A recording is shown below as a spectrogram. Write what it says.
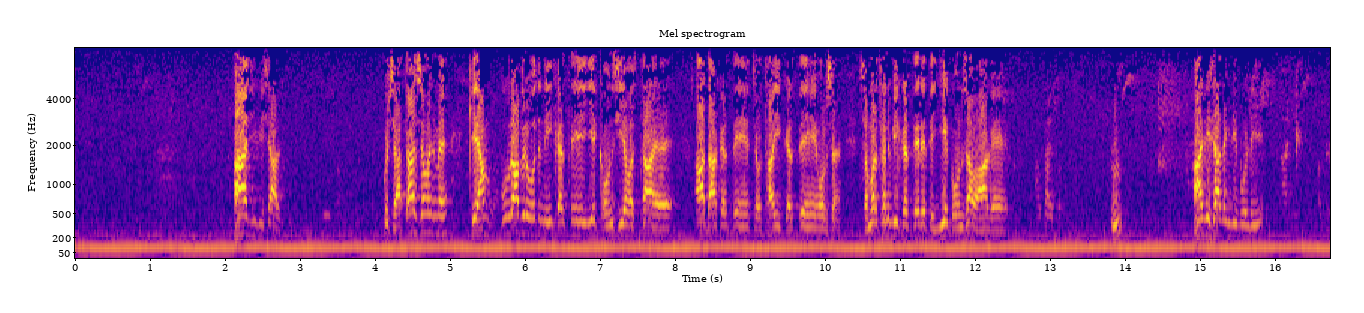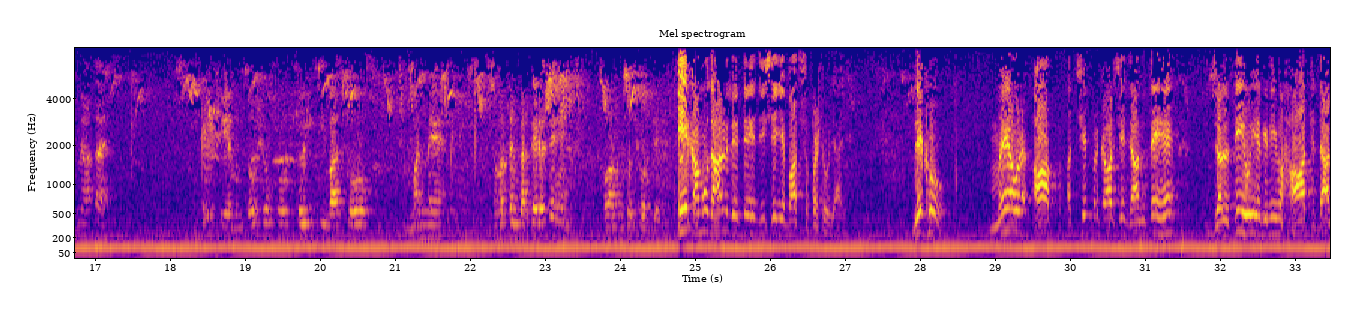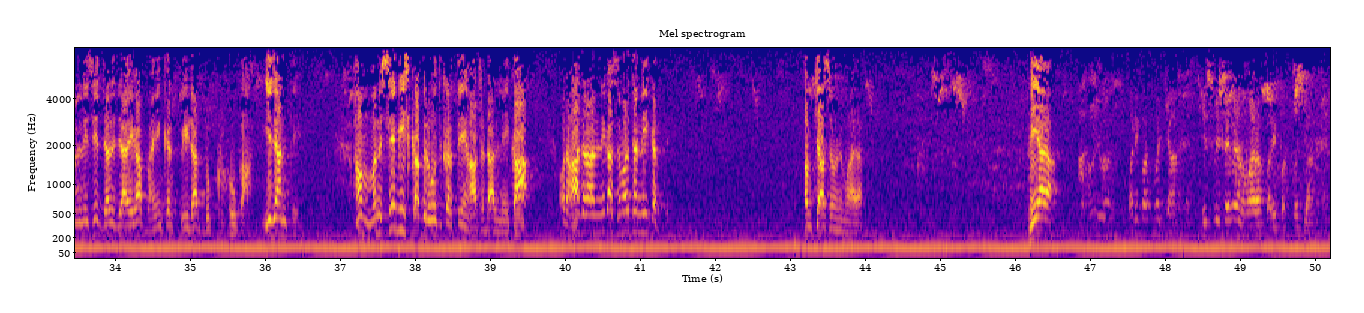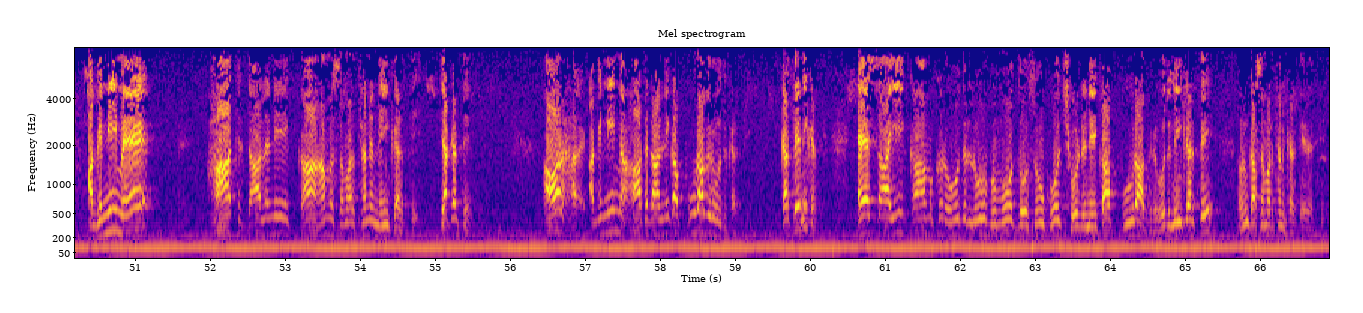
हाँ जी विशाल कुछ आता है समझ में कि हम पूरा विरोध नहीं करते ये कौन सी अवस्था है? आधा करते हैं चौथाई करते हैं और समर्थन भी करते रहते ये कौन सा भाग है? आता है जी साधक जी बोलिए। हाँ आता है। कि हम दोषों को चोरी की बात को मन में समर्थन करते रहते हैं और उनको छोड़ते हैं। एक हम उदाहरण देते हैं जिससे ये बात स्पष्ट हो जाए। देखो मैं और आप अच्छे प्रकार से जानते हैं जलती हुई अग्नि में हाथ डालने से जल जाएगा भयंकर पीड़ा दुख होगा। ये जानते हैं। हम मन से भी इसका विरोध करते हैं हाथ डालने का और हाथ डालने का समर्थन नहीं करते। अब क्या समझ में आया? नहीं आया? परिपक्व ज्ञान है इस विषय में हमारा परिपक्व ज्ञान है। अग्नि में हाथ डालने का हम समर्थन नहीं करते। क्या करते? और अग्नि में हाथ डालने का पूरा विरोध करते। करते नहीं करते। ऐसा ही काम क्रोध लोभ मोह दोषों को छोड़ने का पूरा विरोध नहीं करते और उनका समर्थन करते रहते।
